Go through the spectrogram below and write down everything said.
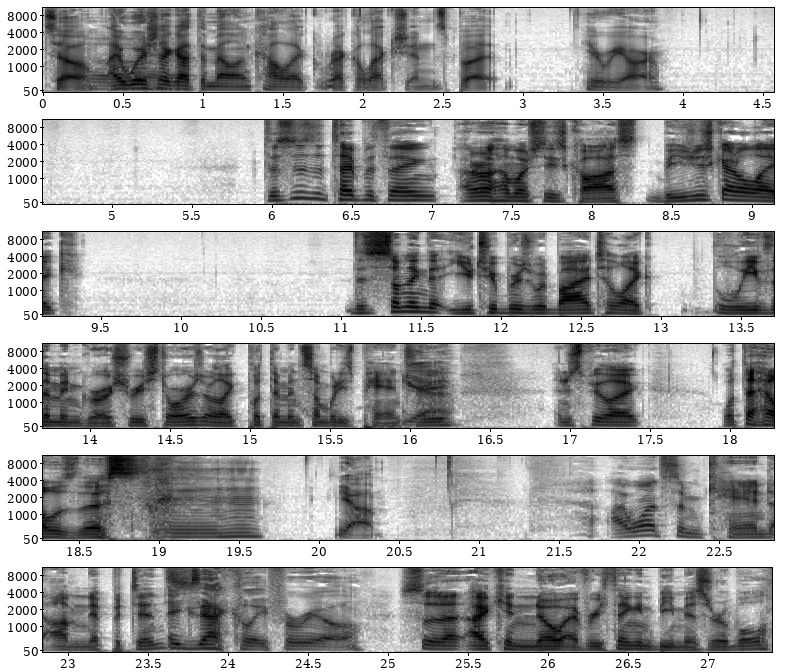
So I wish I Uh. got the melancholic recollections, but here we are. This is the type of thing. I don't know how much these cost, but you just gotta like. This is something that YouTubers would buy to like leave them in grocery stores or like put them in somebody's pantry Yeah. and just be like, "What the hell is this?" Yeah. I want some canned omnipotence Exactly, for real. so that I can know everything and be miserable.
